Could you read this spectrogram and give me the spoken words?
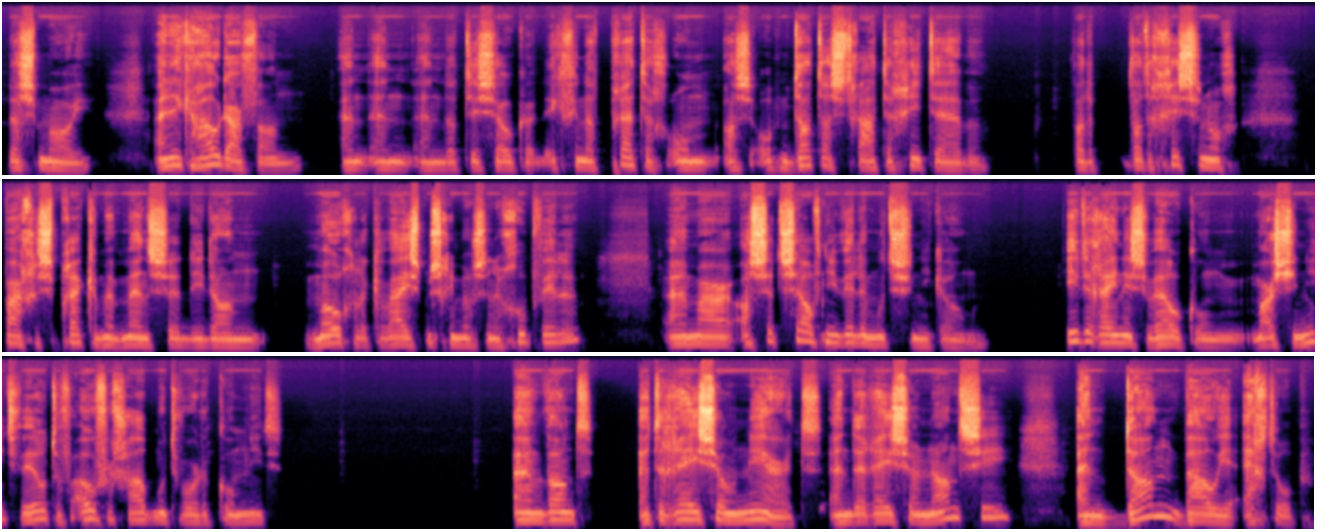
Dat is mooi. En ik hou daarvan. En, en, en dat is ook, ik vind dat prettig om, als, om dat als strategie te hebben. We hadden gisteren nog een paar gesprekken met mensen die dan mogelijkerwijs misschien nog eens in een groep willen. Eh, maar als ze het zelf niet willen, moeten ze niet komen. Iedereen is welkom. Maar als je niet wilt of overgehaald moet worden, kom niet. En want het resoneert. En de resonantie. En dan bouw je echt op.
